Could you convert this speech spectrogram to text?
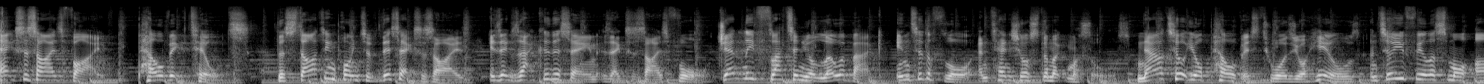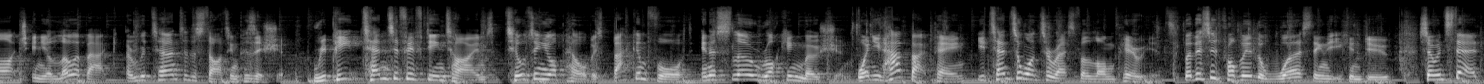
Exercise 5. Pelvic tilts. The starting point of this exercise is exactly the same as exercise 4. Gently flatten your lower back into the floor and tense your stomach muscles. Now tilt your pelvis towards your heels until you feel a small arch in your lower back and return to the starting position. Repeat 10 to 15 times, tilting your pelvis back and forth in a slow rocking motion. When you have back pain, you tend to want to rest for long periods, but this is probably the worst thing that you can do. So instead,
